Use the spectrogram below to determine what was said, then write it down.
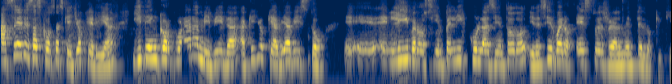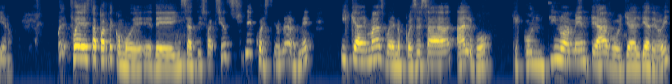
hacer esas cosas que yo quería y de incorporar a mi vida aquello que había visto eh, eh, en libros y en películas y en todo, y decir, bueno, esto es realmente lo que quiero. Fue, esta parte como de, de insatisfacción, sí de cuestionarme, y que además, bueno, pues es algo que continuamente hago ya el día de hoy.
